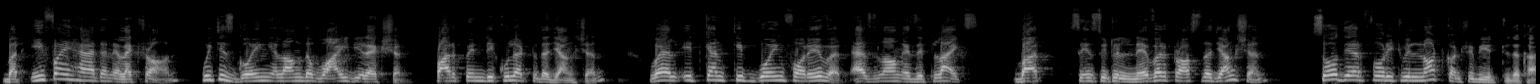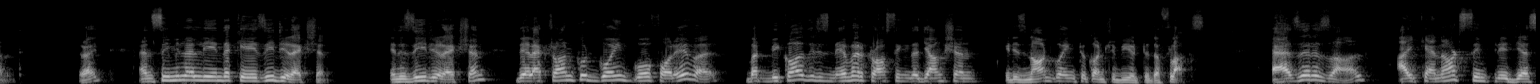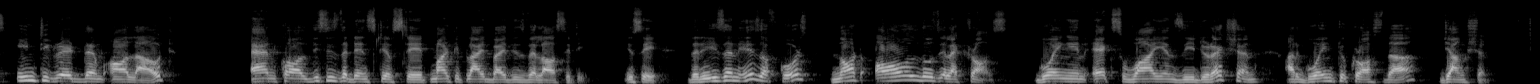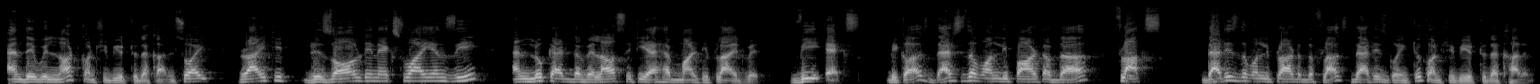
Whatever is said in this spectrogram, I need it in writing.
But if I had an electron which is going along the y direction perpendicular to the junction, well it can keep going forever as long as it likes but since it will never cross the junction so therefore it will not contribute to the current right and similarly in the kz direction, in the z direction, the electron could going go forever, but because it is never crossing the junction, it is not going to contribute to the flux. As a result, I cannot simply just integrate them all out and call this is the density of state multiplied by this velocity. You see, the reason is of course not all those electrons going in x, y and z direction are going to cross the junction and they will not contribute to the current. So I write it resolved in x, y and z and look at the velocity I have multiplied with Vx because that's the only part of the flux that is the only part of the flux that is going to contribute to the current.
